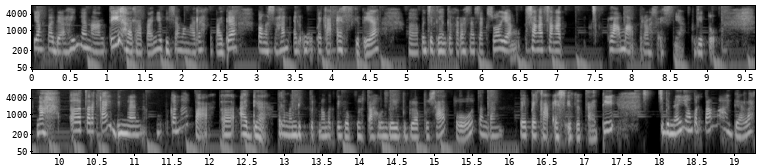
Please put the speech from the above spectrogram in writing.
yang pada akhirnya nanti harapannya bisa mengarah kepada pengesahan RUU PKS gitu ya uh, pencegahan kekerasan seksual yang sangat-sangat lama prosesnya begitu. Nah, eh, terkait dengan kenapa eh, ada Permendikbud nomor 30 tahun 2021 tentang PPKS itu tadi, sebenarnya yang pertama adalah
